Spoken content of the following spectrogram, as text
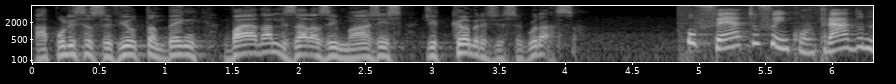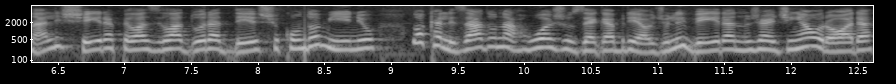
A Polícia Civil também vai analisar as imagens de câmeras de segurança. O feto foi encontrado na lixeira pela zeladora deste condomínio, localizado na rua José Gabriel de Oliveira, no Jardim Aurora,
